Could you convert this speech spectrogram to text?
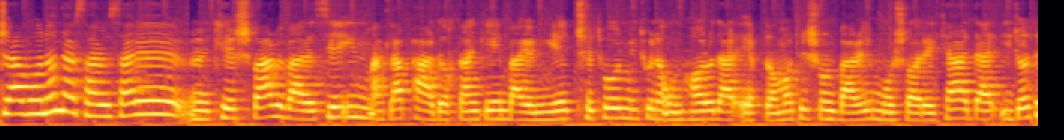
جوانان در سراسر کشور به بررسی این مطلب پرداختن که این بیانیه چطور می‌تونه اونها رو در اقداماتشون برای مشارکت در ایجاد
